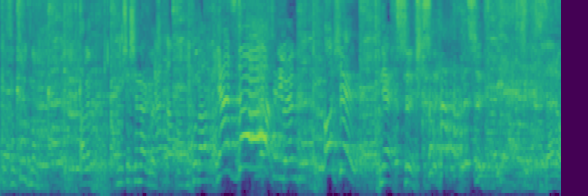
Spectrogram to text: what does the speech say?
tą kasą, trudno. Ale muszę się nagrać. Kuna. Jazda! Strzeliłem. Osiem! Nie, trzy. Trzy. Trzy. Zero.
